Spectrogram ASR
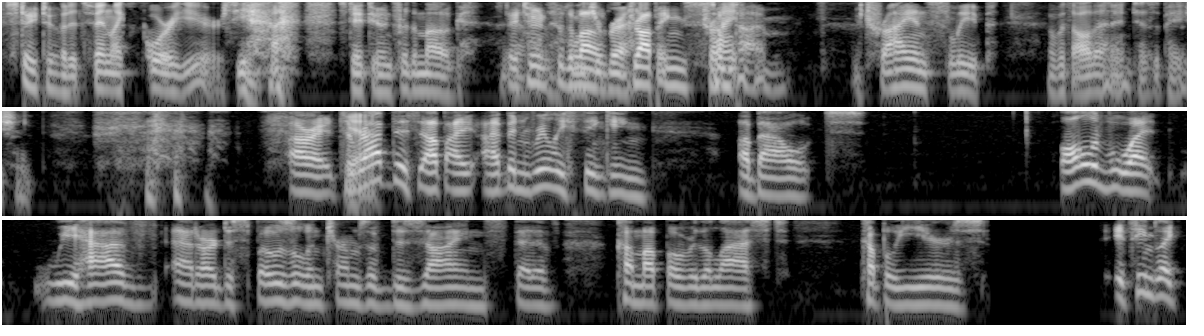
Stay tuned. But it's been like four years. Yeah, stay tuned for the mug. Stay tuned for the mug dropping try, sometime. Try and sleep with all that anticipation. all right, to yeah. wrap this up, I I've been really thinking about all of what we have at our disposal in terms of designs that have come up over the last couple years. It seems like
